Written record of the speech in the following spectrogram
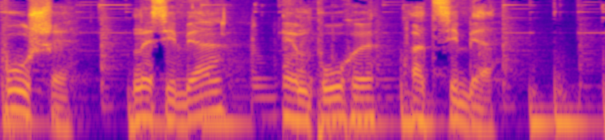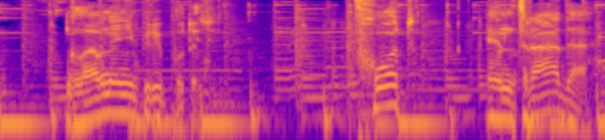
Пуше на себя, эмпуха от себя. Главное не перепутать. Вход, энтрада –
